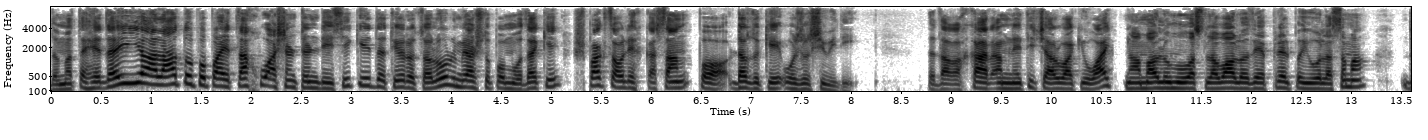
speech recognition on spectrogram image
د متحده ایالاتو په پایتخت واشنګټن ډي سي کې د تېرو څلورو میاشتو په موده کې شپږ څلوېښت کسان په ډزو کې وژل شوي دي. د دغه ښکار امنیتي چارواکي وايي، نامعلومو وسله والو د اپریل په یولسمه د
